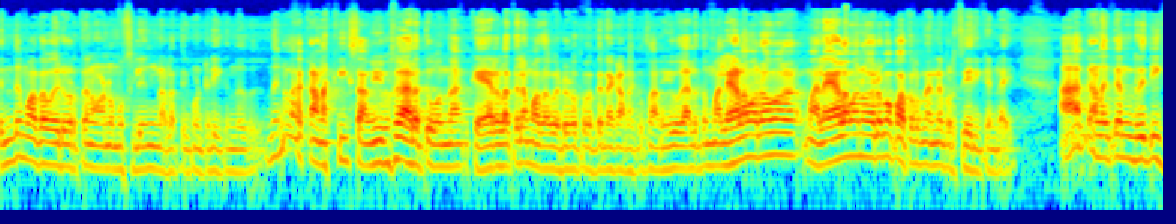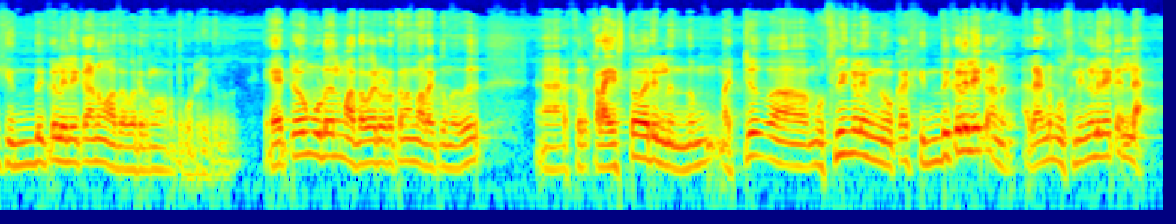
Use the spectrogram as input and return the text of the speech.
എന്ത് മതപരിവർത്തനമാണ് മുസ്ലിം നടത്തിക്കൊണ്ടിരിക്കുന്നത്? നിങ്ങൾ ആ കണക്ക് സമീപകാലത്ത് വന്ന കേരളത്തിലെ മതപരിവർത്തനത്തിന്റെ കണക്ക് സമീപകാലത്ത് മലയാള മനോരമ മലയാള മനോരമ പത്രം തന്നെ പ്രസിദ്ധീകരിക്കുണ്ടായി ആ കണക്കനുസരിച്ച് ഹിന്ദുക്കളിലേക്കാണ് മതപരിവർത്തനം നടത്തിക്കൊണ്ടിരിക്കുന്നത്. ഏറ്റവും കൂടുതൽ മതപരിവർത്തനം നടക്കുന്നത് ക്രൈസ്തവരിൽ നിന്നും മറ്റ് മുസ്ലിങ്ങളിൽ നിന്നും നിന്നുമൊക്കെ ഹിന്ദുക്കളിലേക്കാണ്. അല്ലാണ്ട് മുസ്ലിങ്ങളിലേക്കല്ല.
